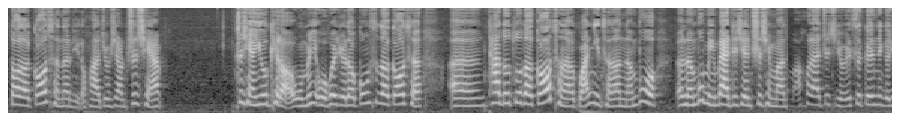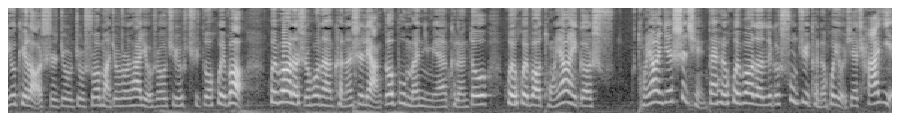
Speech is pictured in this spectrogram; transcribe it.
到了高层那里的话，就像之前之前 UK 了，我们我会觉得公司的高层，嗯，他都做到高层了，管理层了，能不能不明白这些事情吗？后来之前有一次跟那个 UK 老师就就说嘛，就是说他有时候去去做汇报，汇报的时候呢，可能是两个部门里面可能都会汇报同样一个。同样一件事情，但是汇报的那个数据可能会有些差异。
